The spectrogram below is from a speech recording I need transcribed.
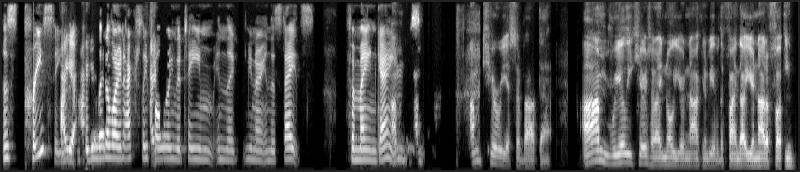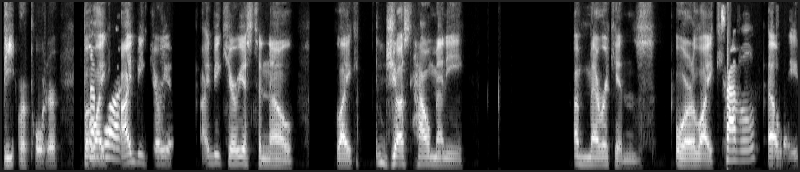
It's pre-season, I- I- let alone actually I- following the team in the you know in the states for main games. I'm, I'm I'm curious about that. I'm really curious, and I know you're not going to be able to find out. You're not a fucking beat reporter, but Of like, what? I'd be curious. I'd be curious to know, like, just how many Americans or like Travel. LA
